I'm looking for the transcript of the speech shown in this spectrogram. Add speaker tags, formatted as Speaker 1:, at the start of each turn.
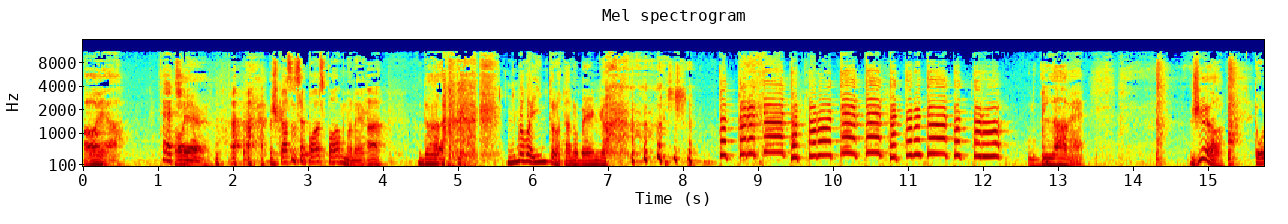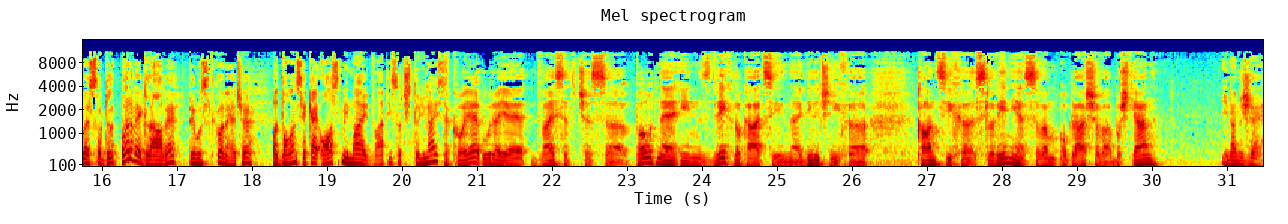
Speaker 1: O ja, teče.
Speaker 2: Že kaj sem se pa spomnil, ne?
Speaker 1: A.
Speaker 2: da nimava intro ta nobenega.
Speaker 1: Glave.
Speaker 2: Že ja, tole so gl prve glave, temu se tako reče. Pa danes je kaj 8. maj 2013.
Speaker 1: Tako je, ura je 20 čez uh, povdne in z dveh lokacij na idiličnih uh, koncih uh, Slovenije se vam oglašava Boštjan.
Speaker 2: in anže.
